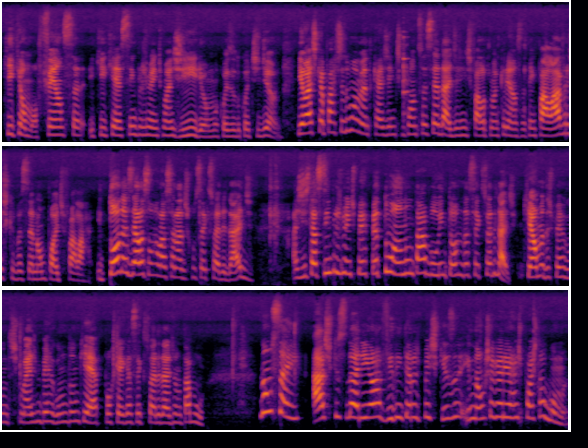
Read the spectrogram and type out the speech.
que, que é uma ofensa e o que, que é simplesmente uma gíria, uma coisa do cotidiano. E eu acho que a partir do momento que a gente, enquanto sociedade, a gente fala para uma criança, tem palavras que você não pode falar, e todas elas são relacionadas com sexualidade, a gente está simplesmente perpetuando um tabu em torno da sexualidade. Que é uma das perguntas que mais me perguntam, que é por que a sexualidade é um tabu? Não sei. Acho que isso daria a vida inteira de pesquisa e não chegaria a resposta alguma.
